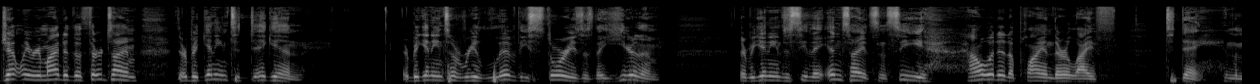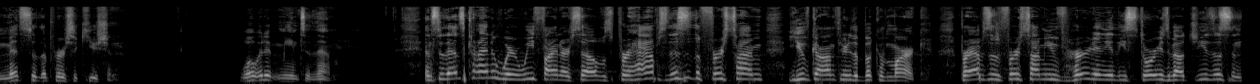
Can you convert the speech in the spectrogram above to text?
gently reminded. The third time, they're beginning to dig in. They're beginning to relive these stories as they hear them. They're beginning to see the insights and see how would it apply in their life today, in the midst of the persecution. What would it mean to them? And so that's kind of where we find ourselves. Perhaps this is the first time you've gone through the book of Mark. Perhaps it's the first time you've heard any of these stories about Jesus. And,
